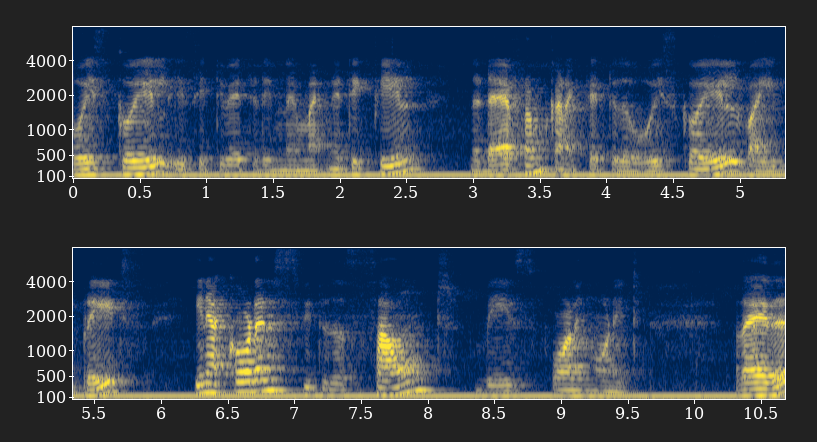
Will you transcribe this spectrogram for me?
voice coil is situated in a magnetic field the diaphragm connected to the voice coil vibrates in accordance with the sound waves falling on it അതായത്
